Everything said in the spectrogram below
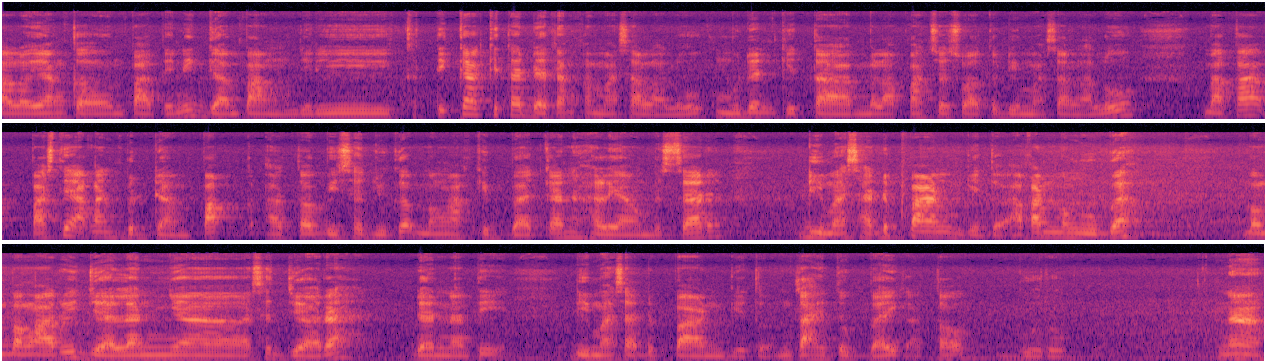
kalau yang keempat ini gampang. Jadi ketika kita datang ke masa lalu, kemudian kita melakukan sesuatu di masa lalu, maka pasti akan berdampak atau bisa juga mengakibatkan hal yang besar di masa depan gitu. Akan mengubah mempengaruhi jalannya sejarah dan nanti di masa depan gitu entah itu baik atau buruk nah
